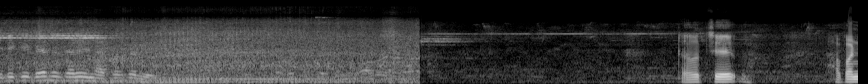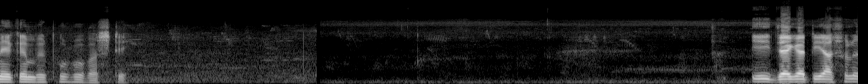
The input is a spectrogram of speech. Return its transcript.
এটা কি বেসরকারি না এটা হচ্ছে হাঁপানিয়া ক্যাম্পের পূর্ব পাশটি এই জায়গাটি আসলে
